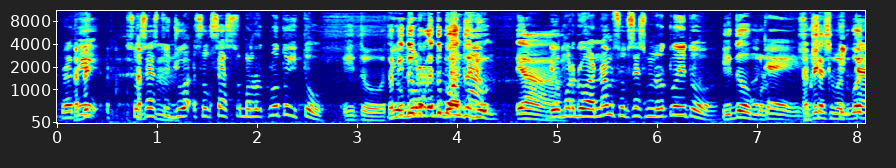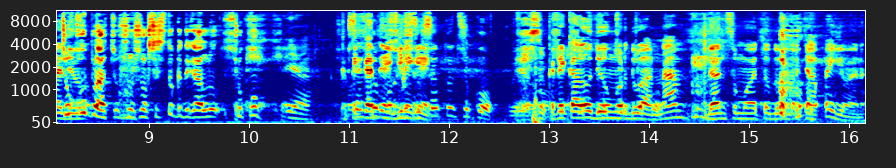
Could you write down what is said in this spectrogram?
Berarti sukses tujuan sukses menurut lu tuh itu? Itu. Tapi itu itu bukan 26. tujuh ya. Di umur 26 sukses menurut lu itu? Itu Oke. sukses Tapi menurut gue cukup lah sukses, sukses itu ketika lu cukup. Iya. Ketika gini gini. Sukses itu cukup. Ketika lu di umur 26 dan semua itu belum tercapai gimana?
